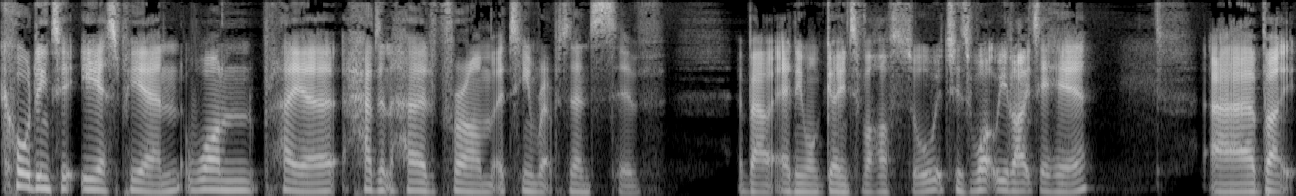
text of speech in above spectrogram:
according to ESPN, one player hadn't heard from a team representative about anyone going to the hospital, which is what we like to hear. Uh, but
